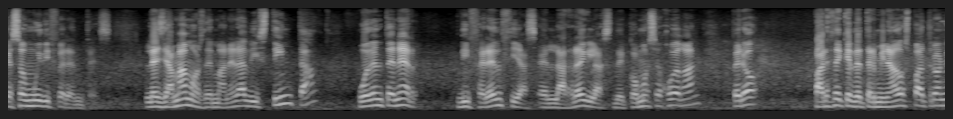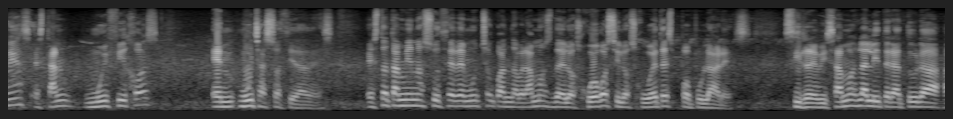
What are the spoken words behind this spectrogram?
que son muy diferentes. Les llamamos de manera distinta, pueden tener diferencias en las reglas de cómo se juegan, pero parece que determinados patrones están muy fijos en muchas sociedades. Esto también nos sucede mucho cuando hablamos de los juegos y los juguetes populares. Si revisamos la literatura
